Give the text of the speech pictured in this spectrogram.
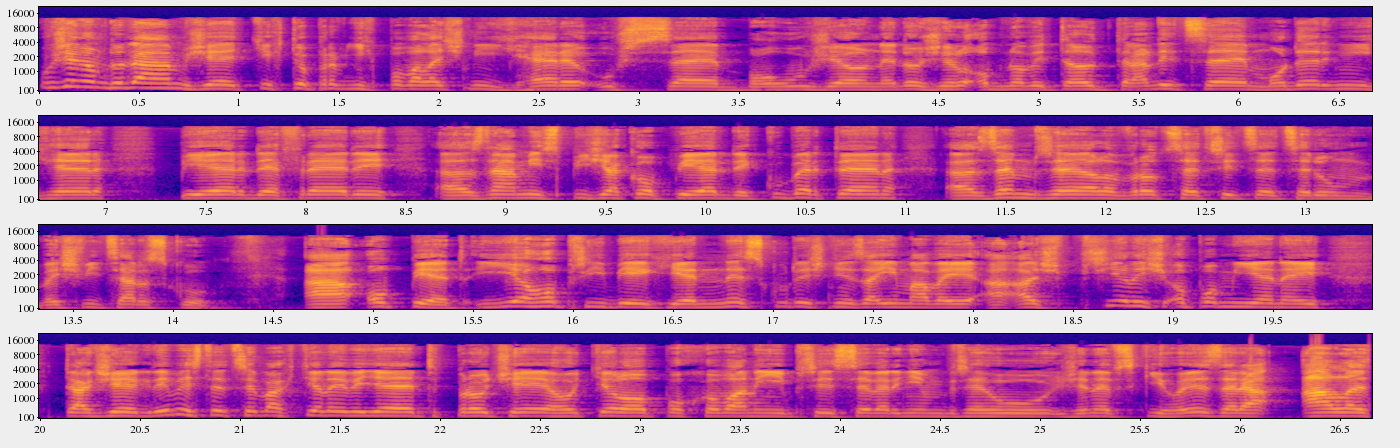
Už jenom dodám, že těchto prvních povalečných her už se bohužel nedožil obnovitel tradice moderních her Pierre de Frédy, eh, známý spíš jako Pierre de Coubertin, eh, zemřel v roce 37 ve Švýcarsku. A opět, jeho příběh je neskutečně zajímavý a až příliš opomíjený, takže kdybyste třeba chtěli vidět, proč je jeho tělo pochovaný při severním břehu Ženevského jezera, ale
